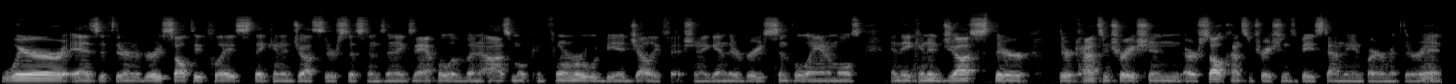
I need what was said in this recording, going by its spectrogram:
Whereas if they're in a very salty place, they can adjust their systems. An example of an osmoconformer would be a jellyfish. And again, they're very simple animals and they can adjust their, their concentration or salt concentrations based on the environment they're in.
